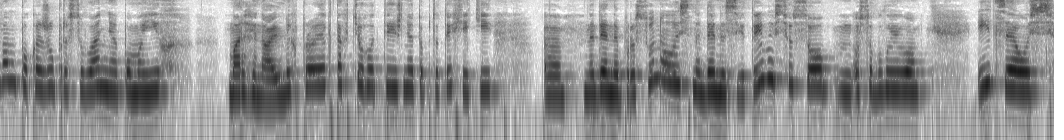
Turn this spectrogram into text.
Ще вам покажу просування по моїх маргінальних проєктах цього тижня, тобто тих, які е, ніде не просунулись, ніде не світились особ, особливо. І це ось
